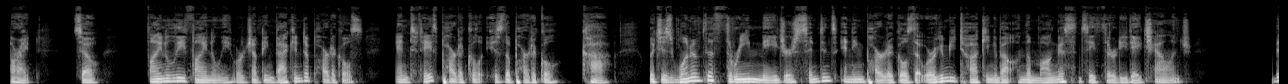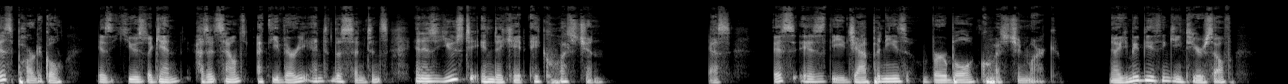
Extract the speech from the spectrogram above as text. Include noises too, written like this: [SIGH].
All right. So finally, finally, we're jumping back into particles. And today's particle is the particle ka, which is one of the three major sentence ending particles that we're going to be talking about on the Manga Sensei 30 day challenge. This particle is used again, as it sounds, at the very end of the sentence and is used to indicate a question. Yes, this is the Japanese verbal question mark. Now you may be thinking to yourself,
